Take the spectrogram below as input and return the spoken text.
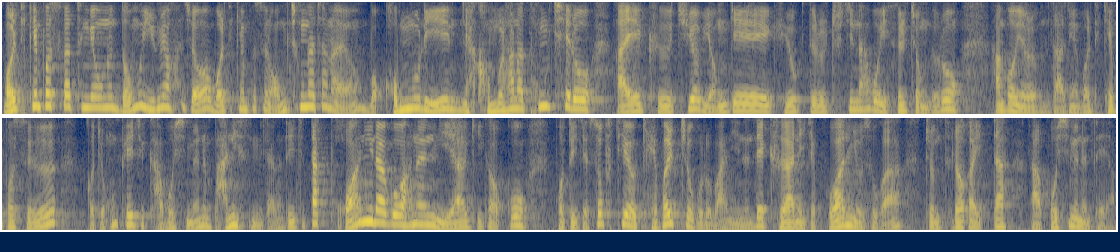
멀티캠퍼스 같은 경우는 너무 유명하죠. 멀티캠퍼스는 엄청나잖아요. 뭐 건물이 건물 하나 통째로 아예 그 취업 연계 교육들을 추진하고 있을 정도로 한번 여러분 나중에 멀티캠퍼스 그쪽 홈페이지 가보시면 많이 있습니다. 근데 이제 딱 보안이라고 하는 이야기가 없고 보통 이제 소프트웨어 개발 쪽으로 많이 있는데 그 안에 이제 보안 요소가 좀 들어가 있다 라 보시면 돼요.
